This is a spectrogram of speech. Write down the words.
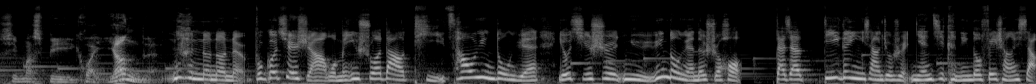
she must be quite young then. no no no。不过确实啊，我们一说到体操运动员，尤其是女运动员的时候，大家第一个印象就是年纪肯定都非常小，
